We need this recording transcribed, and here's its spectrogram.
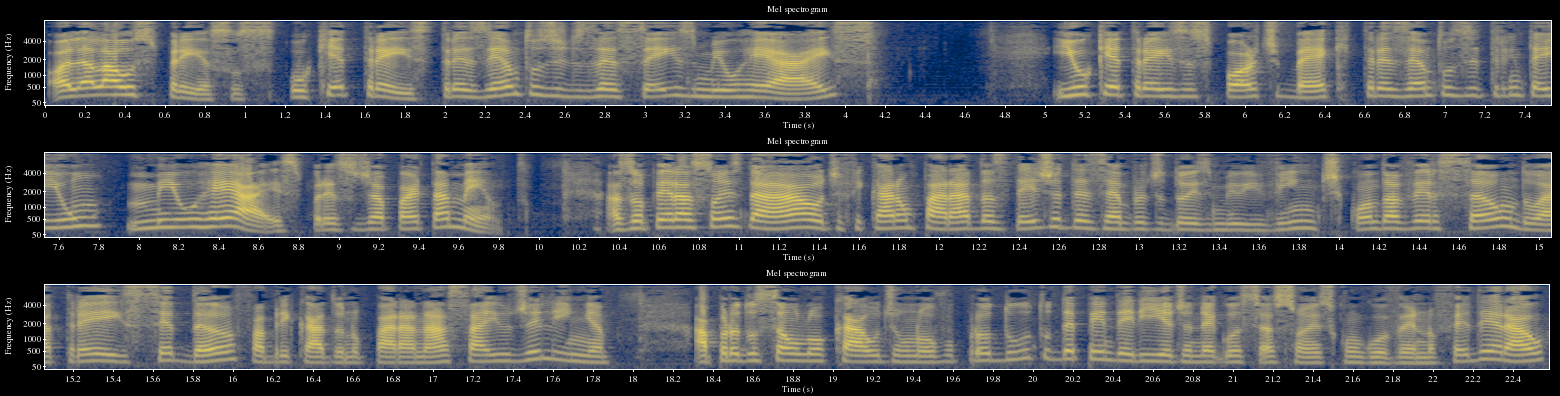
Olha lá os preços. O Q3, 316 mil reais. E o Q3 Sportback, 331 mil reais, preço de apartamento. As operações da Audi ficaram paradas desde dezembro de 2020, quando a versão do A3 sedã, fabricado no Paraná, saiu de linha. A produção local de um novo produto dependeria de negociações com o governo federal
